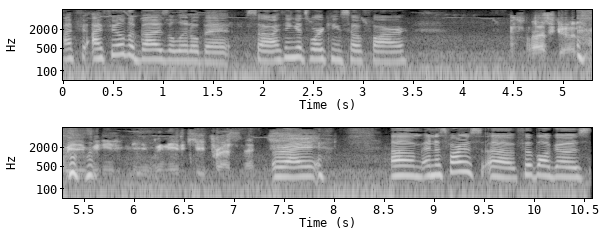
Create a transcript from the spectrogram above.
I, f- I feel the buzz a little bit, so I think it's working so far. Well, that's good. We, we need, we need to keep pressing it. Right. Um, and as far as uh, football goes,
